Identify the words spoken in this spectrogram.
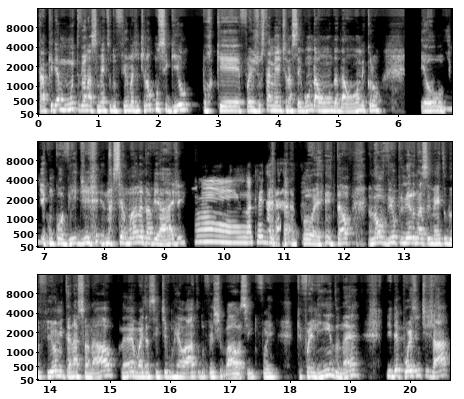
tá, queria muito ver o nascimento do filme, a gente não conseguiu, porque foi justamente na segunda onda da Omicron. Eu hum. fiquei com Covid na semana da viagem. Hum, não acredito. foi. Então, eu não vi o primeiro nascimento do filme internacional, né? Mas assim, tive um relato do festival, assim, que foi, que foi lindo, né? E depois a gente já.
